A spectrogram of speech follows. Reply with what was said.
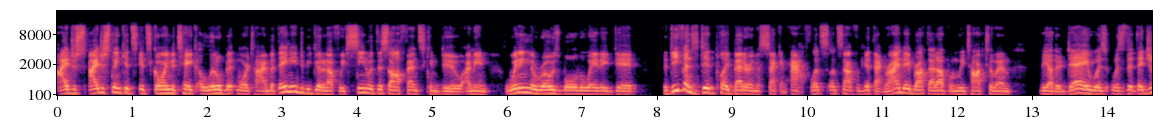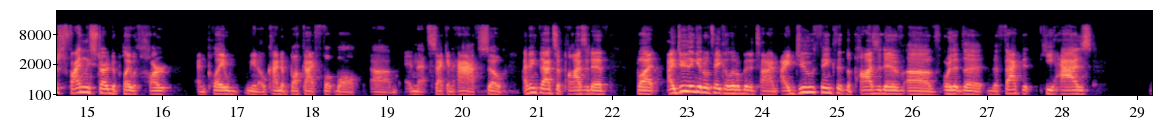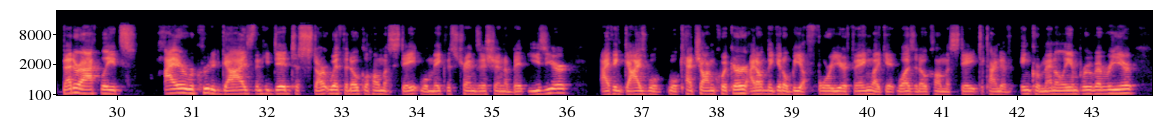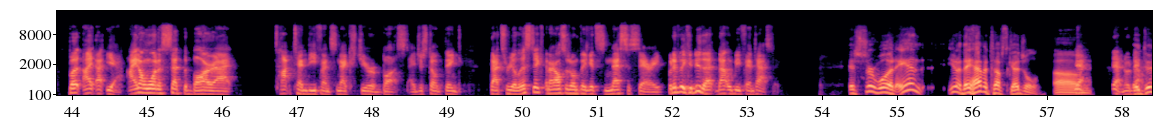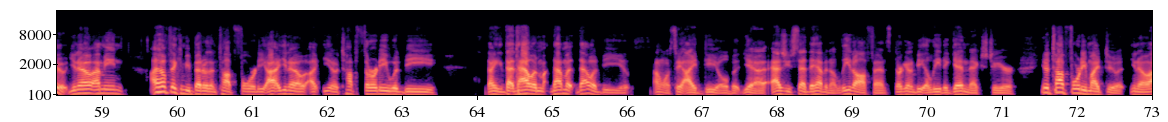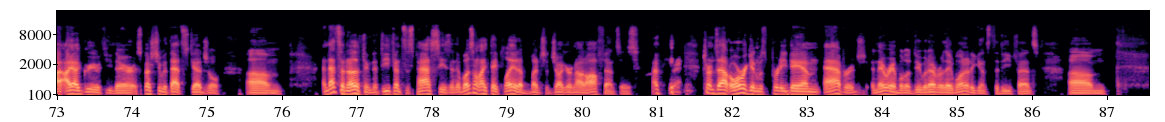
I just I just think it's it's going to take a little bit more time, but they need to be good enough. We've seen what this offense can do. I mean, winning the Rose Bowl the way they did, the defense did play better in the second half. Let's let's not forget that. And Ryan Day brought that up when we talked to him the other day. Was was that they just finally started to play with heart and play you know kind of Buckeye football um, in that second half. So I think that's a positive. But I do think it'll take a little bit of time. I do think that the positive of or that the the fact that he has better athletes, higher recruited guys than he did to start with at Oklahoma State will make this transition a bit easier. I think guys will will catch on quicker. I don't think it'll be a four year thing like it was at Oklahoma State to kind of incrementally improve every year. But I, I yeah, I don't want to set the bar at top ten defense next year or bust. I just don't think that's realistic, and I also don't think it's necessary. But if they could do that, that would be fantastic. It sure would, and you know they have a tough schedule. Um, yeah, yeah, no doubt. They do. You know, I mean, I hope they can be better than top forty. I, you know, I, you know, top thirty would be. I think that that would that would that would be I don't want to say ideal, but yeah, as you said, they have an elite offense. They're going to be elite again next year. You know, top 40 might do it. You know, I, I agree with you there, especially with that schedule. Um, and that's another thing. The defense this past season, it wasn't like they played a bunch of juggernaut offenses. I mean, right. turns out Oregon was pretty damn average, and they were able to do whatever they wanted against the defense. Um,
